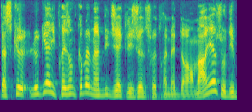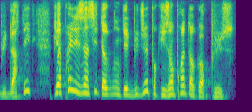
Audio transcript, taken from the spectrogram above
Parce que le gars, il présente quand même un budget que les jeunes souhaiteraient mettre dans leur mariage au début de l'article. Puis après, il les incite à augmenter le budget pour qu'ils empruntent encore plus.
